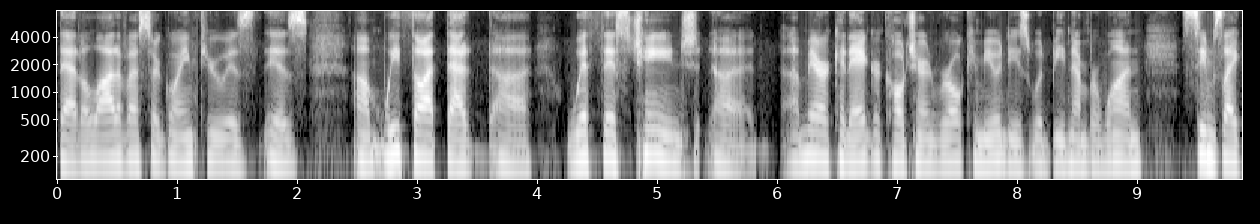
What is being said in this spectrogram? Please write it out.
that a lot of us are going through is is um, we thought that uh, with this change, uh, American agriculture and rural communities would be number one. Seems like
